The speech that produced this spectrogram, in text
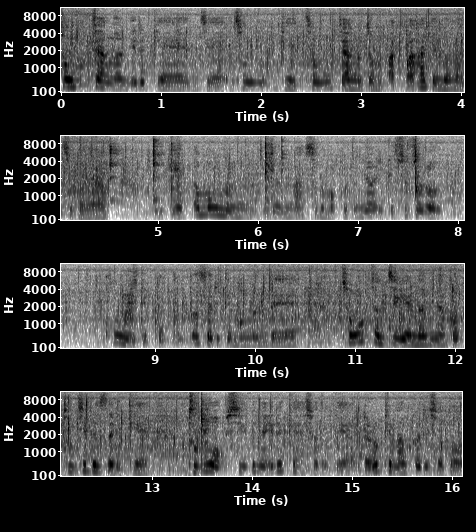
청국장은 이렇게 이제 청국, 청국장을 좀 빡빡하게 넣어가지고요. 이렇게 떠먹는 이런 맛으로 먹거든요. 이렇게 수저로 콩을 이렇게 푹푹 떠서 이렇게 먹는데 청국장찌개는 그냥 보통 집에서 이렇게 두부 없이 그냥 이렇게 하셔도 돼요. 이렇게만 끓이셔도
